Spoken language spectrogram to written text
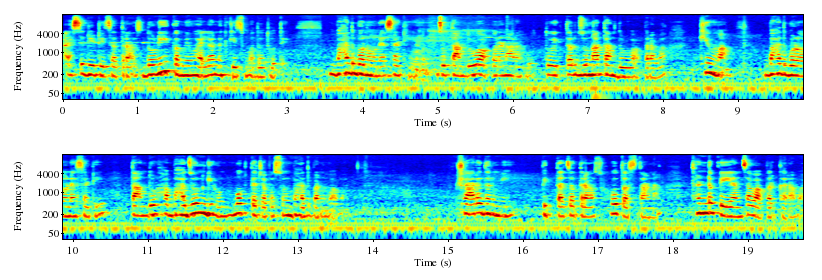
ॲसिडिटीचा त्रास दोन्ही कमी व्हायला नक्कीच मदत होते. भात बनवण्यासाठी जो तांदूळ वापरणार आहोत तो एकतर जुना तांदूळ वापरावा किंवा भात बनवण्यासाठी तांदूळ हा भाजून घेऊन मग त्याच्यापासून भात बनवावा. क्षारधर्मी पित्ताचा त्रास होत असताना थंड पेयांचा वापर करावा.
